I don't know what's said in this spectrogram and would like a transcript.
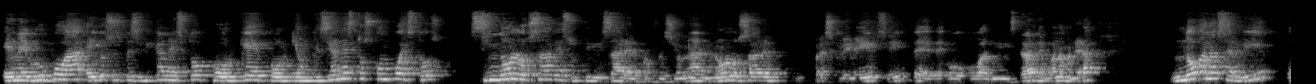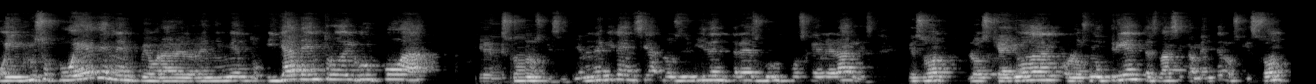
En el grupo A, ellos especifican esto, ¿por qué? Porque aunque sean estos compuestos, si no lo sabes utilizar el profesional, no lo sabe prescribir ¿sí? o, administrar de buena manera, no van a servir o incluso pueden empeorar el rendimiento. Y ya dentro del grupo A, que son los que sí tienen evidencia, los dividen en tres grupos generales que son los que ayudan, o los nutrientes básicamente, los que son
